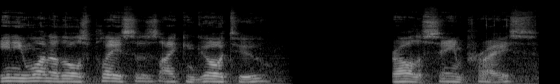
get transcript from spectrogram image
any one of those places I can go to. They're all the same price.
